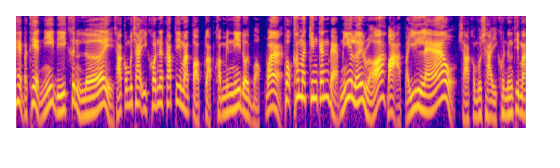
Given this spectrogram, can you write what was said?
ให้ประเทศนี้ดีขึ้นเลย ชาวกัมพูชาอีกคนนะครับที่มาตอบกลับคอมเมนต์นี้โดยบอกว่า พวกเขามากินกันแบบนี้เลยเหรอ บ้าไปแล้ว ชาวกัมพูชาอีกคนนึงที่มา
